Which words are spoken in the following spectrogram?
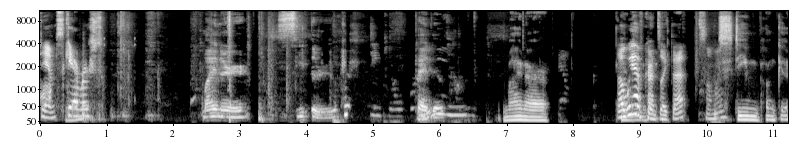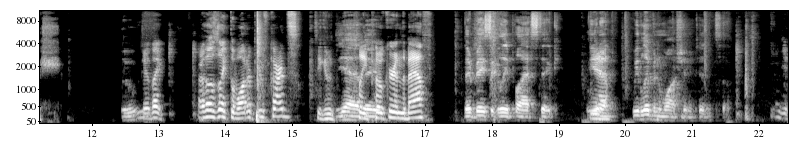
Damn scabbers. Mine are see through. Kind of. Mine are Oh, we have cards like that somewhere. steampunkish. Ooh. They're like, are those like the waterproof cards? So you can Yeah, play poker in the bath. They're basically plastic. You Yeah. know, we live in Washington, so Yeah.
